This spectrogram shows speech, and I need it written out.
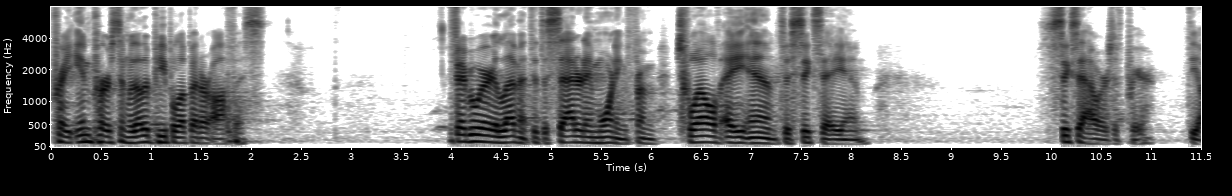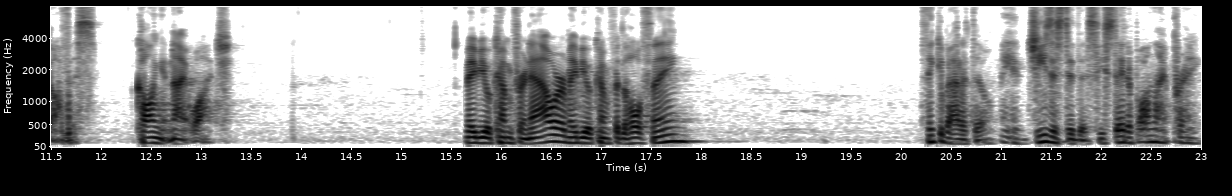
Pray in person with other people up at our office. February 11th, it's a Saturday morning from 12 a.m. to 6 a.m. Six hours of prayer at the office, calling it night watch. Maybe you'll come for an hour, maybe you'll come for the whole thing. Think about it though. Man, Jesus did this. He stayed up all night praying.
